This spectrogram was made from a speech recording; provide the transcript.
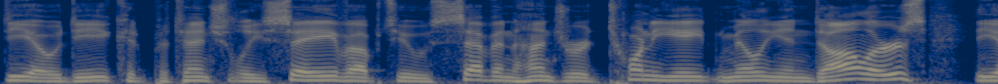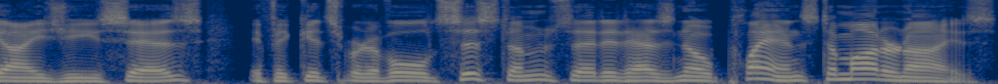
DoD could potentially save up to $728 million, the IG says, if it gets rid of old systems that it has no plans to modernize.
